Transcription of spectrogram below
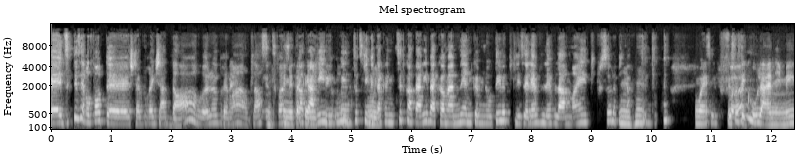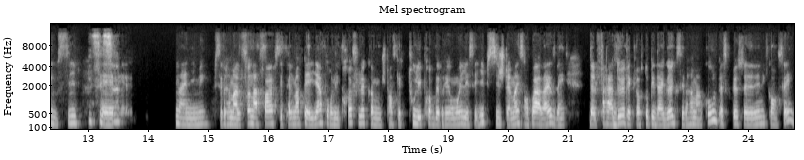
Euh, dicter zéro faute, euh, je t'avouerais que j'adore, là, vraiment, en classe, c'est fun. Quand t'arrives, oui, tout ce qui est métacognitif, quand tu arrives à comme amener à une communauté, là, puis que les élèves lèvent la main, puis tout ça, là, puis mm -hmm. beaucoup. Ouais. C'est ça, c'est cool à animer aussi. C'est ça animé. C'est vraiment le fun à faire. C'est tellement payant pour les profs, là, comme je pense que tous les profs devraient au moins l'essayer. Puis si justement ils sont pas à l'aise, ben, de le faire à deux avec l'orthopédagogue, c'est vraiment cool parce qu'ils peuvent se donner des conseils.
